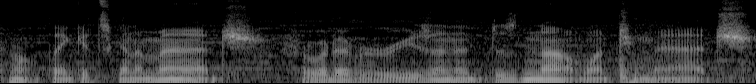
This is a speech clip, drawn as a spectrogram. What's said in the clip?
I don't think it's gonna match for whatever reason. It does not want to match.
